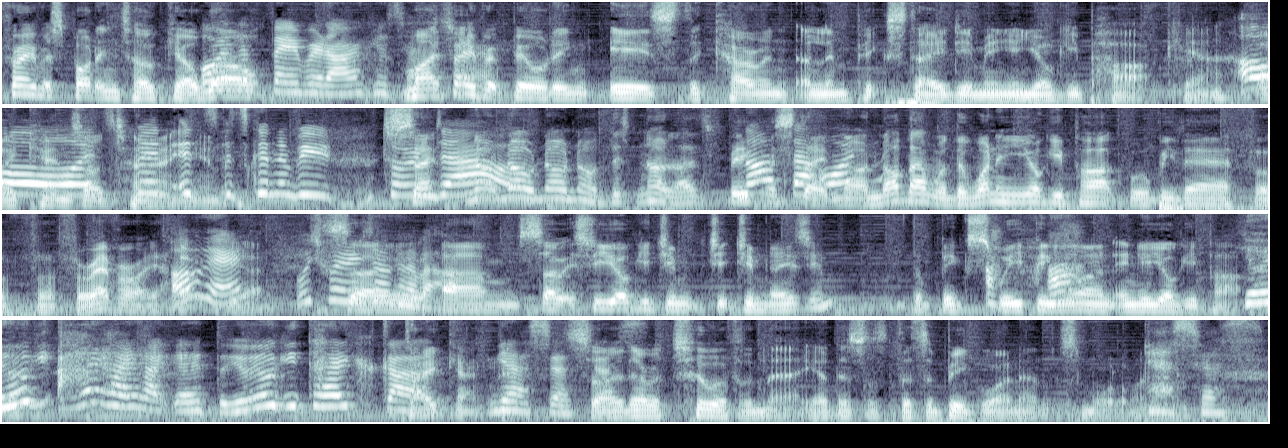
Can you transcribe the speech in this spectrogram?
Favorite spot in Tokyo. Or well, the favorite architecture? My favourite building is the current Olympic Stadium in Yoyogi Park, yeah, by Oh, Kenzo it's Tange. been it's, it's going to be torn Sa- down. No, no, no, no. This, no, that's a big Not mistake. that No, one? not that one. The one in Yoyogi Park will be there for, for forever. I hope. Okay. yeah. Which one are you So, talking about? Um, so it's a Yoyogi gym, Gy- gymnasium, the big sweeping ah, ah. one in Yoyogi Park. Yoyogi, hi, hi, hi. Yoyogi Taiikukan. Taiikukan. Yes, yes. So yes. there are two of them there. Yeah, there's a, there's a big one and a smaller one. Yes, yes.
